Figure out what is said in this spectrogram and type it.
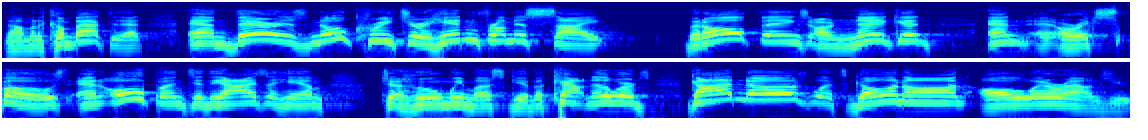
Now I'm going to come back to that. And there is no creature hidden from his sight, but all things are naked and or exposed and open to the eyes of him to whom we must give account. In other words, God knows what's going on all the way around you.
